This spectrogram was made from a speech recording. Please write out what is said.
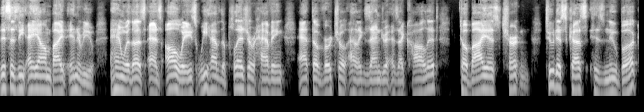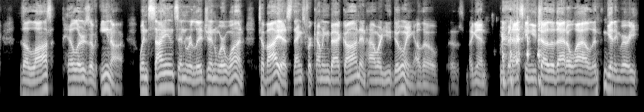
This is the Aeon Byte interview. And with us, as always, we have the pleasure of having at the virtual Alexandria, as I call it, Tobias Churton to discuss his new book, The Lost Pillars of Enoch when science and religion were one. Tobias, thanks for coming back on. And how are you doing? Although, uh, again, we've been asking each other that a while and getting very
